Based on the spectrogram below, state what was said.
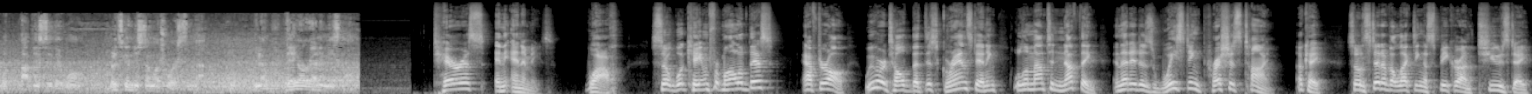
Well, obviously they won't, but it's going to be so much worse than that. You know, they are enemies now terrorists and enemies. Wow. So, what came from all of this? After all, we were told that this grandstanding will amount to nothing and that it is wasting precious time. Okay, so instead of electing a speaker on Tuesday,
